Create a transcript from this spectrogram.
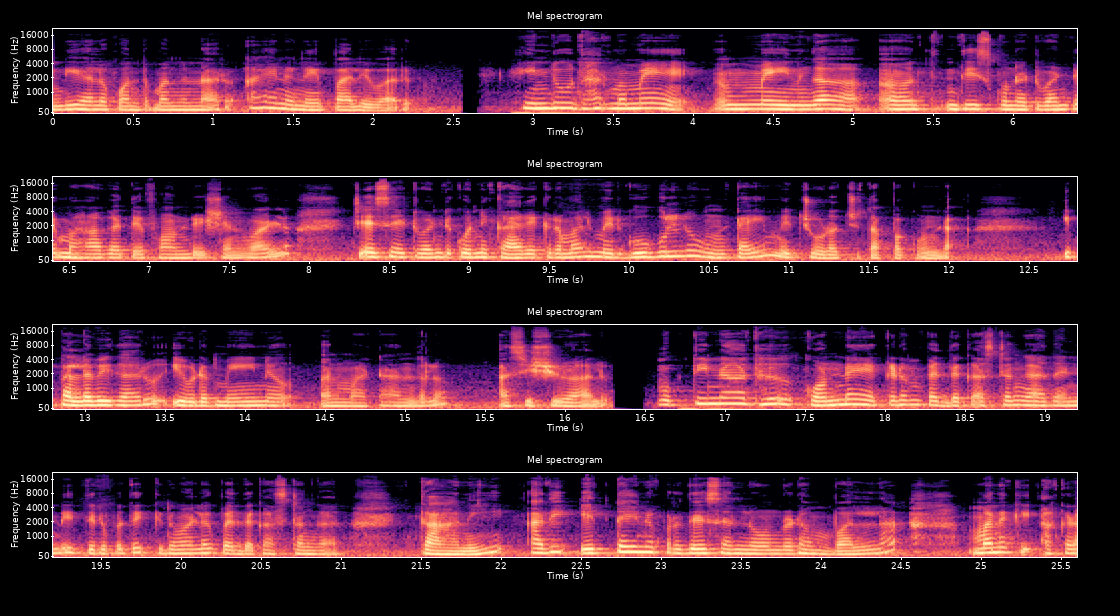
ఇండియాలో కొంతమంది ఉన్నారు ఆయన నేపాలీ వారు. హిందూ ధర్మమే మెయిన్గా తీసుకున్నటువంటి మహాగతే ఫౌండేషన్ వాళ్ళు చేసేటువంటి కొన్ని కార్యక్రమాలు మీరు గూగుల్లో ఉంటాయి మీరు చూడొచ్చు తప్పకుండా. ఈ పల్లవి గారు ఈవిడ మెయిన్ అన్నమాట అందులో ఆ శిష్యురాలు. ముక్తినాథ్ కొండ ఎక్కడం పెద్ద కష్టం కాదండి తిరుపతి ఎక్కిన వాళ్ళకి పెద్ద కష్టం కాదు. కానీ అది ఎత్తైన ప్రదేశంలో ఉండడం వల్ల మనకి అక్కడ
